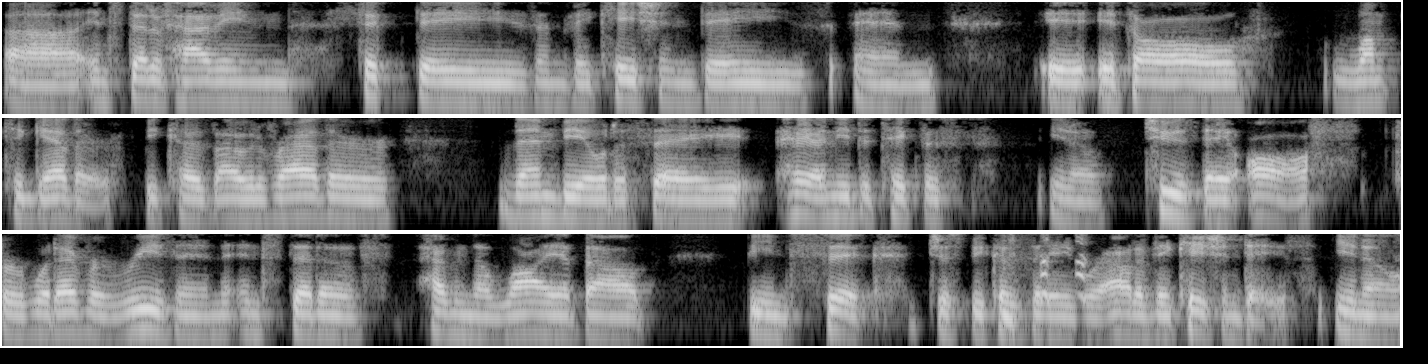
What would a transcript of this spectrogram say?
uh, instead of having sick days and vacation days and it, it's all lumped together because I would rather them be able to say hey I need to take this you know Tuesday off for whatever reason instead of having to lie about being sick just because they were out of vacation days, you know.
